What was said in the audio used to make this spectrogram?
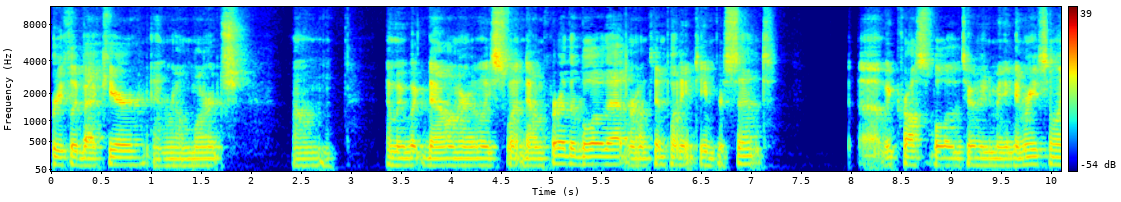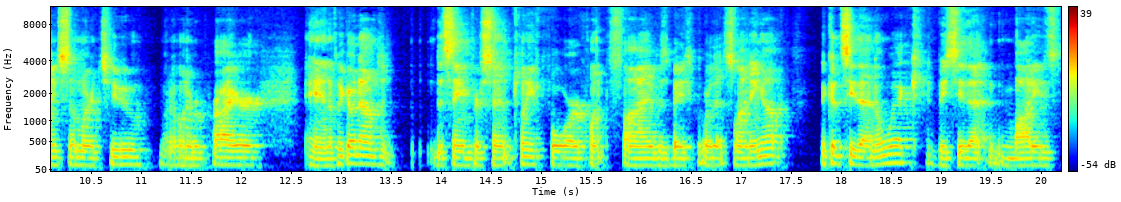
briefly back here and around March. Um, and we went down, or at least went down further below that, around 10.18%. Uh, we crossed below the 200 EMA again recently, similar to what I went over prior. And if we go down to the same percent, 24.5 is basically where that's lining up. We could see that in a wick. If we see that in bodies,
